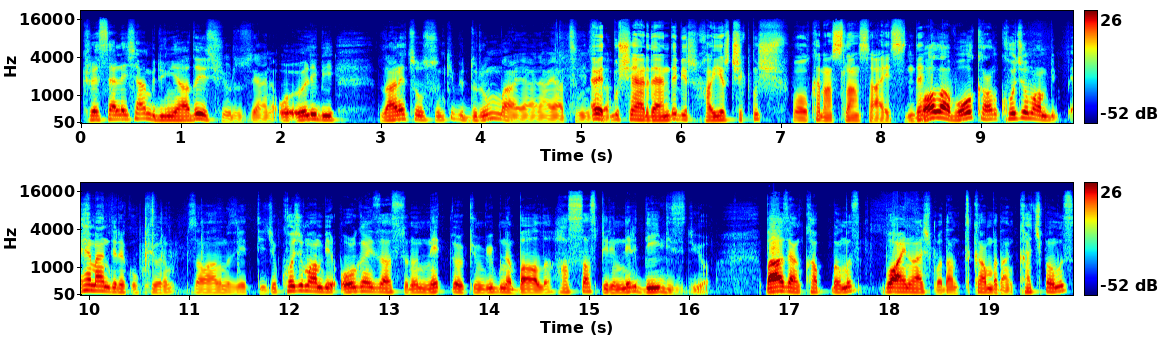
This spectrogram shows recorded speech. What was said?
küreselleşen bir dünyada yaşıyoruz yani. O öyle bir lanet olsun ki bir durum var yani hayatımızda. Evet bu şerden de bir hayır çıkmış Volkan Aslan sayesinde. Valla Volkan kocaman bir hemen direkt okuyorum zamanımız yettiğince. Kocaman bir organizasyonun network'ün birbirine bağlı hassas birimleri değiliz diyor. Bazen kapmamız, bu aynalaşmadan, tıkanmadan kaçmamız,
